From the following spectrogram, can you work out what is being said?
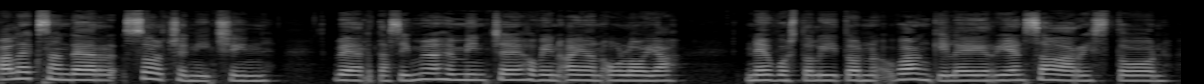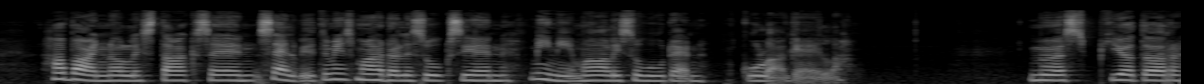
Alexander Solzhenitsyn vertasi myöhemmin Tsehovin ajanoloja Neuvostoliiton vankileirien saaristoon havainnollistaakseen selviytymismahdollisuuksien minimaalisuuden kulageilla. Myös Piotr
